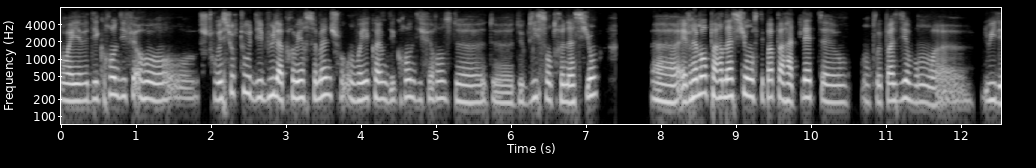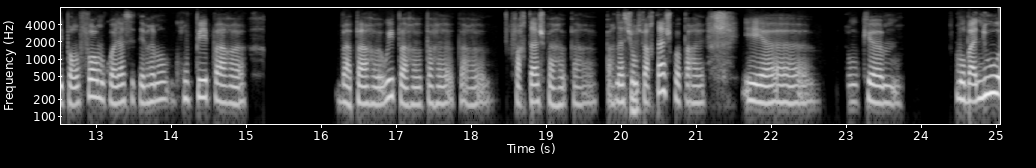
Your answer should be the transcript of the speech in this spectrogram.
Ouais, il y avait des grandes différences. Je trouvais surtout au début, la première semaine, je- on voyait quand même des grandes différences de, de, de glisse entre nations. Euh, et vraiment par nation, c'était pas par athlète. euh, On, on pouvait pas se dire bon, euh, lui il est pas en forme quoi. Là, c'était vraiment groupé par, euh, bah par, oui, par, par, par fartage, par, par, par nation Mm. de fartage quoi. Par, et donc bon bah nous,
